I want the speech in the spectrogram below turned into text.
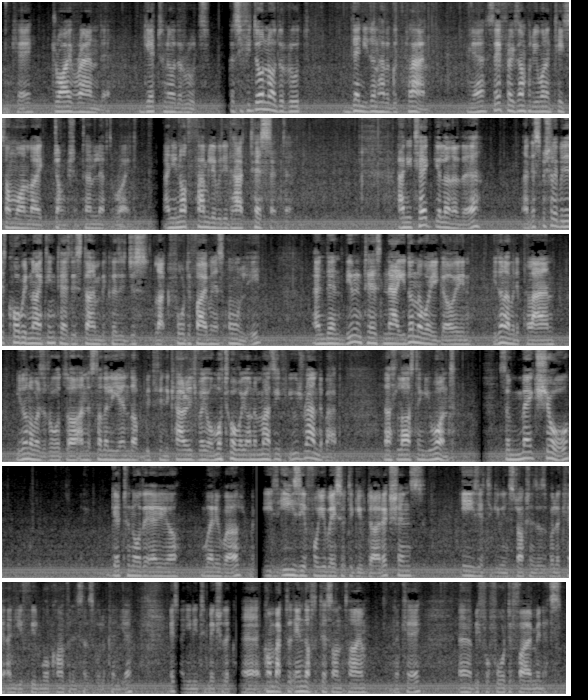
okay? Drive around there. Get to know the routes. Because if you don't know the route then you don't have a good plan yeah? Say for example you want to teach someone like junction turn left or right and you're not familiar with it has test center. And you take your learner there and especially with this COVID-19 test this time because it's just like 45 minutes only. And then during test now you don't know where you're going you don't have any plan you don't know where the roads are and suddenly you end up between the carriageway or motorway on a massive huge roundabout. That's the last thing you want. So make sure get to know the area very well. It's easier for you basically to give directions easier to give instructions as well okay and you feel more confidence as well okay yeah? And you need to make sure that uh, come back to the end of the test on time okay uh, before 45 minutes.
